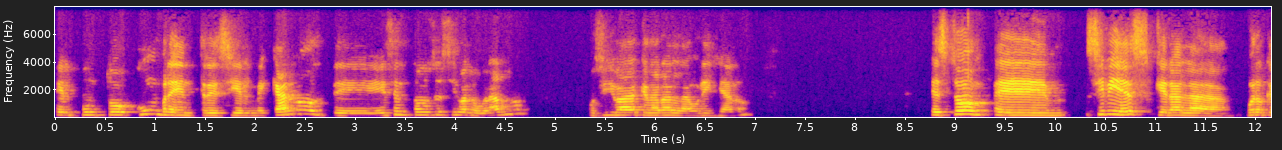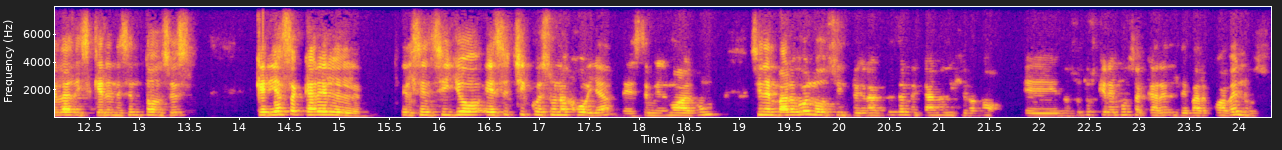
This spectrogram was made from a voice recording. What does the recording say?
el punto cumbre entre si el mecano de ese entonces iba a lograrlo o si iba a quedar a la orilla, ¿no? Esto, eh, CBS, que era la, bueno, que la disquera en ese entonces, quería sacar el, el sencillo Ese chico es una joya de este mismo álbum, Sin embargo, los integrantes de Mecano dijeron, no, eh, nosotros queremos sacar el de Barco a Venus.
